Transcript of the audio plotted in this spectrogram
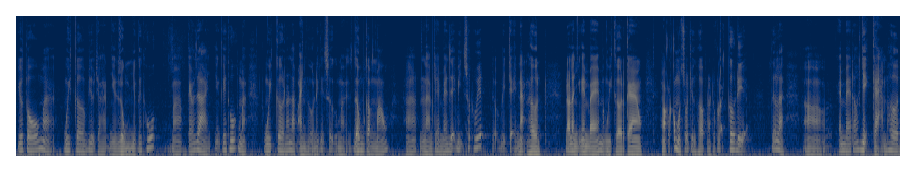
yếu tố mà nguy cơ ví dụ chẳng hạn như dùng những cái thuốc mà kéo dài những cái thuốc mà nguy cơ nó làm ảnh hưởng đến cái sự mà đông cầm máu đó, làm cho em bé dễ bị xuất huyết bị chảy nặng hơn đó là những em bé mà nguy cơ cao. Hoặc là có một số trường hợp là thuộc loại cơ địa tức là uh, em bé đó nhạy cảm hơn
